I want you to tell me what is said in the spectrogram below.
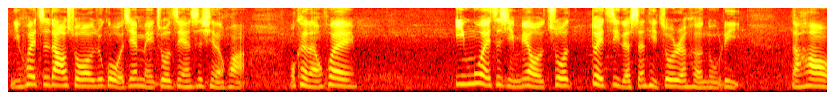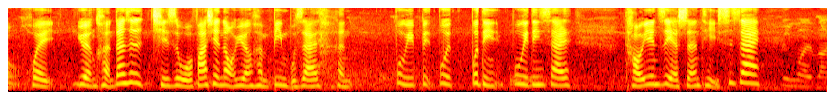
你会知道说，如果我今天没做这件事情的话，我可能会因为自己没有做对自己的身体做任何努力，然后会怨恨。但是其实我发现那种怨恨并不是在很不一不不不定不一定是在讨厌自己的身体，是在另外一半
